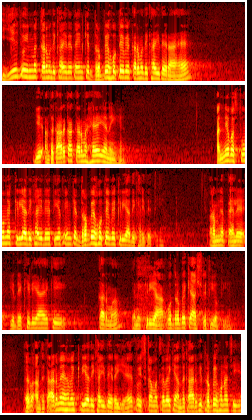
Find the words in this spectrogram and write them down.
ये जो इनमें कर्म दिखाई देता है, इनके द्रव्य होते हुए कर्म दिखाई दे रहा है, ये अंधकार का कर्म है या नहीं है? अन्य वस्तुओं में क्रिया दिखाई देती है तो इनके द्रव्य होते हुए क्रिया दिखाई देती है। और हमने पहले ये देख ही लिया है कि कर्म, यानी क्रिया, वो द्रव्य के आश्रित ही होती है। अगर अंधकार में हमें क्रिया दिखाई दे रही है तो इसका मतलब है कि अंधकार भी द्रव्य होना चाहिए।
